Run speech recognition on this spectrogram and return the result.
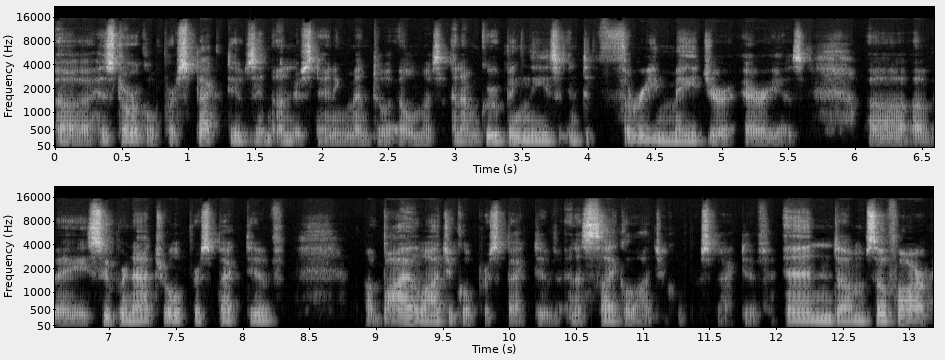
uh, historical perspectives in understanding mental illness, and I'm grouping these into three major areas uh, of a supernatural perspective, a biological perspective, and a psychological perspective. And um, so far,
